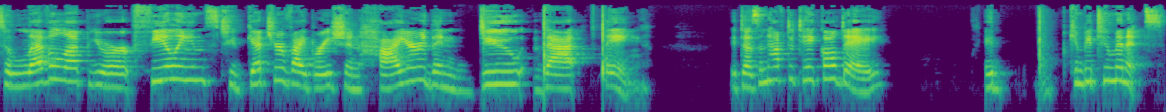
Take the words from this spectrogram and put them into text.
to level up your feelings, to get your vibration higher, then do that thing. It doesn't have to take all day. It can be two minutes.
